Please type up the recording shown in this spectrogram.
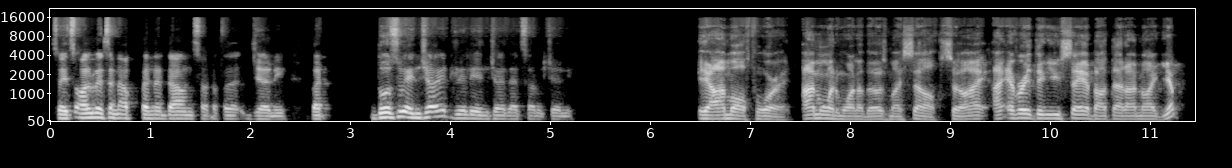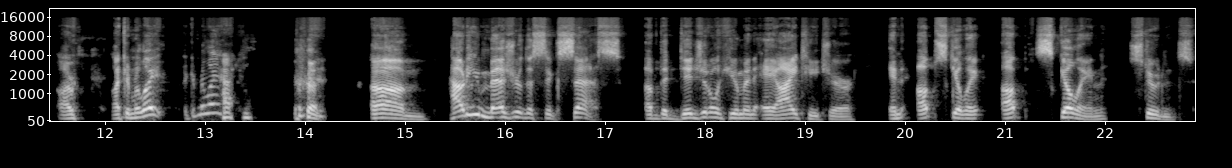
So it's always an up and a down sort of a journey. But those who enjoy it really enjoy that sort of journey yeah i'm all for it i'm on one of those myself so i, I everything you say about that i'm like yep i, I can relate i can relate um how do you measure the success of the digital human ai teacher in upskilling upskilling students?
